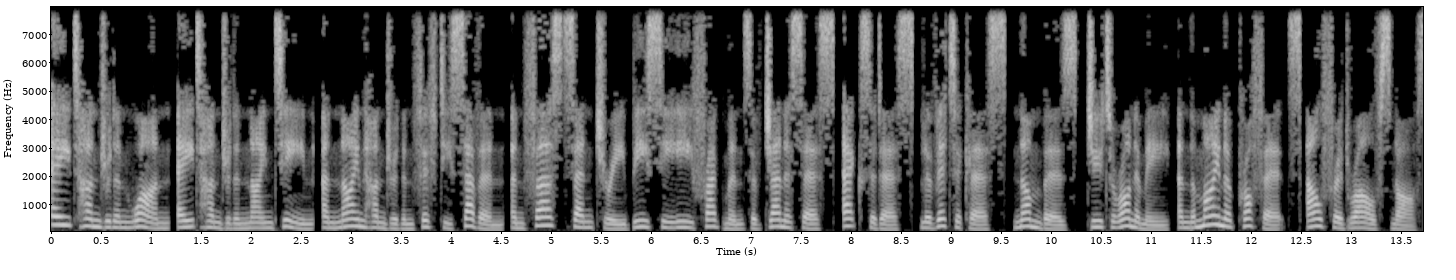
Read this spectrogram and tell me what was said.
801, 819, and 957, and 1st century BCE fragments of Genesis, Exodus, Leviticus, Numbers, Deuteronomy, and the Minor Prophets Alfred Rahlfs Nos.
